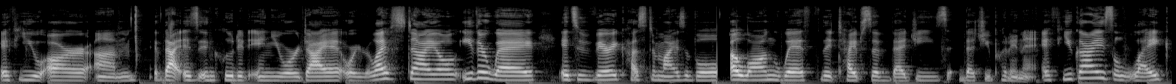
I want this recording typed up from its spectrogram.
if you are um, if that is included in your diet or your lifestyle either way it's very customizable along with the types of veggies that you put in it if you guys like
